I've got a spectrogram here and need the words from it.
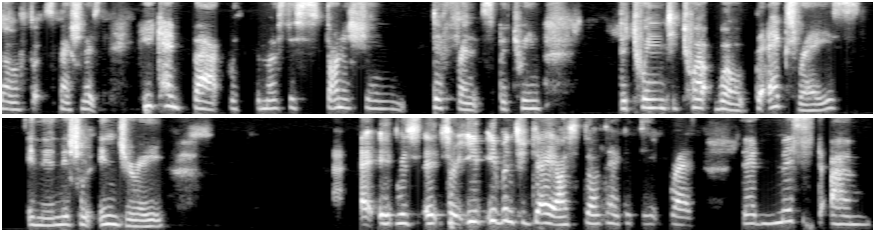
lower foot specialist, he came back with the most astonishing difference between the 2012, well, the x rays in the initial injury it was it, so even today i still take a deep breath. They'd missed um,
